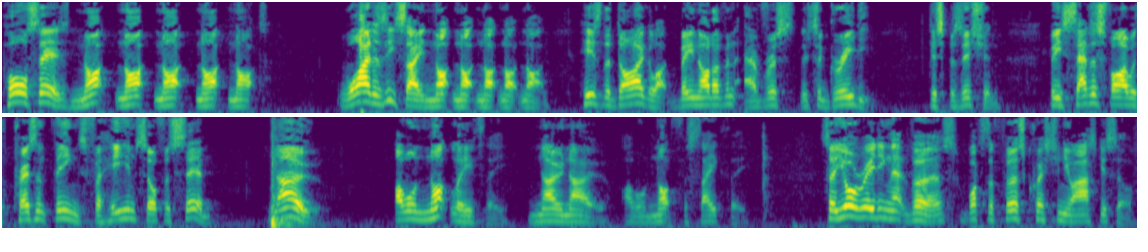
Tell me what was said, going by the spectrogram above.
Paul says, not, not, not, not, not. Why does he say not, not, not, not, not? Here's the diaglott. Be not of an avarice, it's a greedy disposition. Be satisfied with present things, for he himself has said, No, I will not leave thee. No, no, I will not forsake thee. So you're reading that verse. What's the first question you ask yourself?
